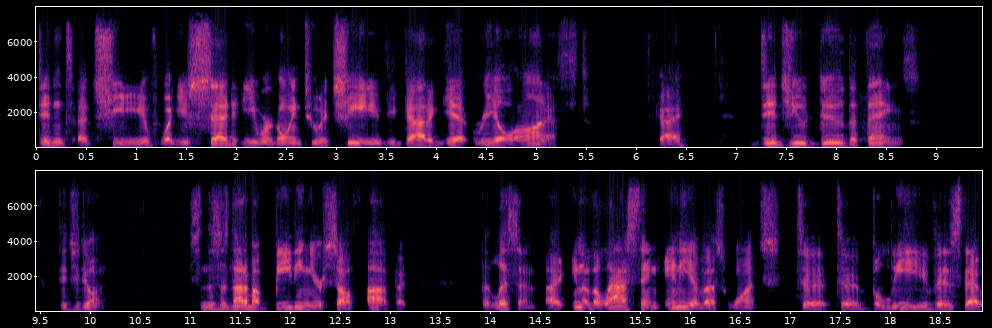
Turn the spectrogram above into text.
didn't achieve what you said you were going to achieve, you got to get real honest. Okay? Did you do the things? Did you do them? So this is not about beating yourself up, but but listen, I, you know, the last thing any of us wants to to believe is that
